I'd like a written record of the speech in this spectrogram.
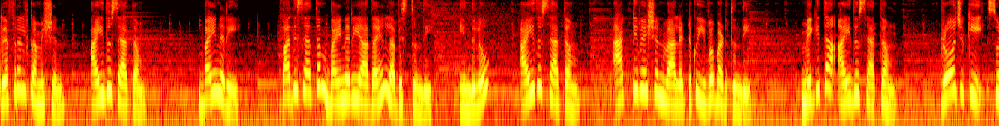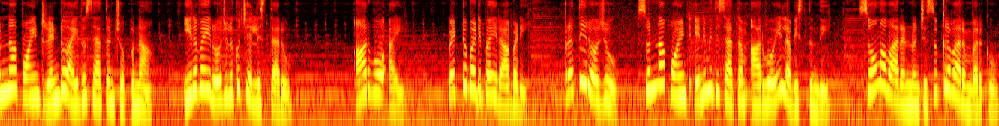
రెఫరల్ కమిషన్ ఐదు శాతం. బైనరీ పది శాతం బైనరీ ఆదాయం లభిస్తుంది. ఇందులో ఐదు శాతం యాక్టివేషన్ వ్యాలెట్కు ఇవ్వబడుతుంది. మిగతా ఐదు శాతం రోజుకి సున్నా పాయింట్ రెండు ఐదు శాతం చొప్పున ఇరవై రోజులకు చెల్లిస్తారు. ఆర్ఓఐ పెట్టుబడిపై రాబడి ప్రతిరోజు సున్నా పాయింట్ ఎనిమిది శాతం ఆర్ఓఐ లభిస్తుంది. సోమవారం నుంచి శుక్రవారం వరకు.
